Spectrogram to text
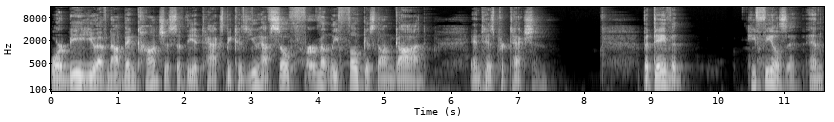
or B, you have not been conscious of the attacks because you have so fervently focused on God and His protection. But David, he feels it, and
